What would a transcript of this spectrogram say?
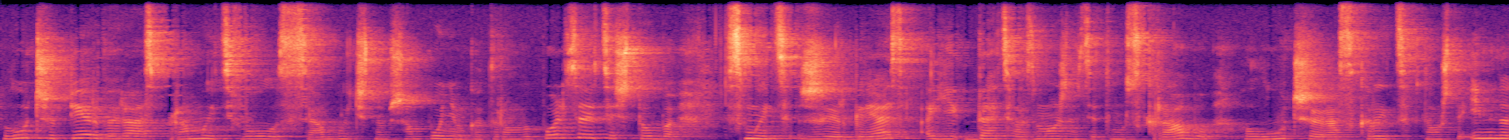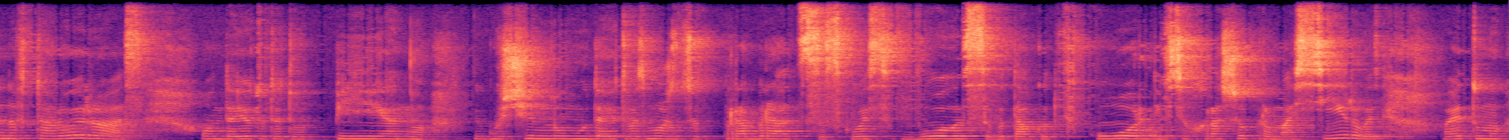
Лучше первый раз промыть волосы обычным шампунем которым вы пользуетесь чтобы смыть жир грязь и дать возможность этому скрабу лучше раскрыться потому что именно на второй раз он дает вот эту пену гущину дает возможность вот пробраться сквозь волосы вот так вот в корни все хорошо промассировать. Поэтому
